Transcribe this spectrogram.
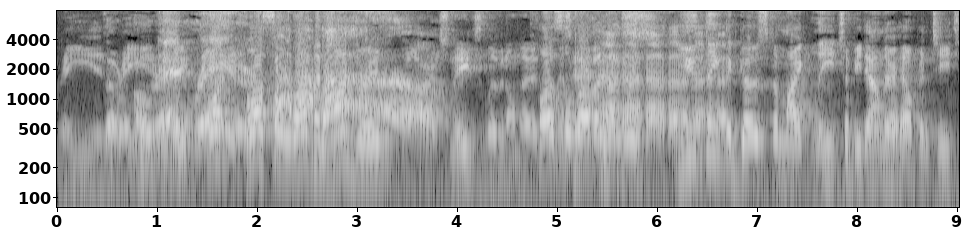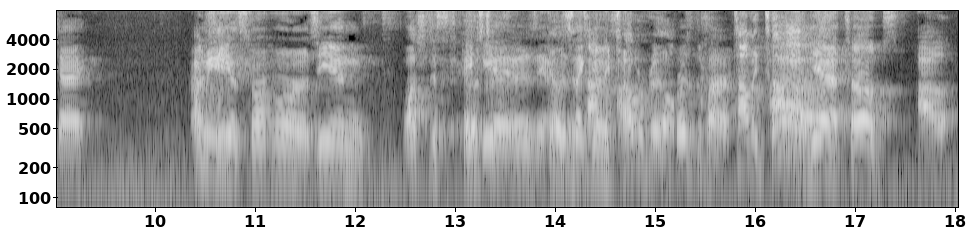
Raiders. The Raiders. Red Raiders. Plus 1100. All right, Snead's living on that. Plus 1100. You think the ghost of Mike Leach will be down there helping T Tech? I is he in Starkmore is he in Washington State? Goes to, Yeah, where's he? goes Where's to Tommy? Tuberville. Where's the pirate? Tommy Tubb. Uh, yeah, Tubbs. I,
